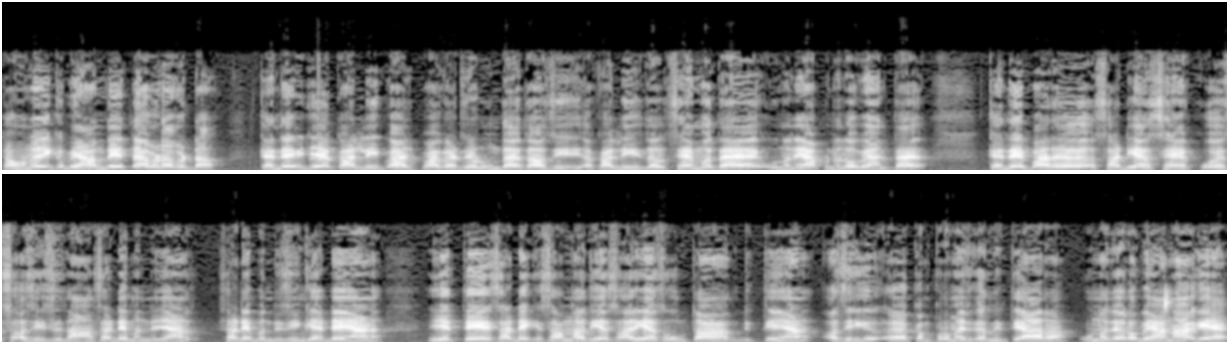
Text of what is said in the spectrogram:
ਤਾਂ ਉਹਨਾਂ ਨੇ ਇੱਕ ਬਿਆਨ ਦੇ ਦਿੱਤਾ ਬੜਾ ਵੱਡਾ। ਕਹਿੰਦੇ ਵੀ ਜੇ ਅਕਾਲੀ ਭਾਜਪਾ ਗੱਠਜੋੜ ਹੁੰਦਾ ਤਾਂ ਅਸੀਂ ਅਕਾਲੀ ਦਲ ਸਹਿਮਤ ਹੈ, ਉਹਨਾਂ ਨੇ ਆਪਣੇ ਵੱਲੋਂ ਬਿਆਨ ਦਿੱਤਾ ਹੈ। ਕਹਿੰਦੇ ਪਰ ਸਾਡੀਆਂ ਸਹਿ, ਅਸੀਂ ਸਿਧਾਂਤ ਸਾਡੇ ਮੰਨੇ ਜਾਣ, ਸਾਡੇ ਬੰਦੀ ਸਿੰਘ ਖੇਡੇ ਜਾਣ ਇਹ ਤੇ ਸਾਡੇ ਕਿਸਾਨਾਂ ਦੀਆਂ ਸਾਰੀਆਂ ਸਹੂਲਤਾਂ ਦਿੱਤੀਆਂ ਜਾਣ ਅਸੀਂ ਕੰਪਰੋਮਾਈਜ਼ ਕਰਨੀ ਤਿਆਰ ਆ ਉਹਨਾਂ ਦੇ ਵੱਲੋਂ ਬਿਆਨ ਆ ਗਿਆ।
